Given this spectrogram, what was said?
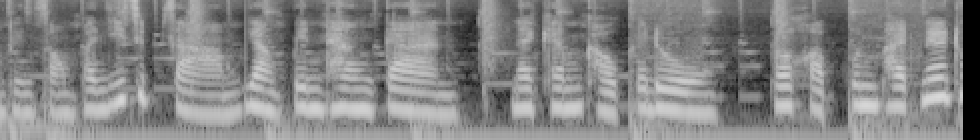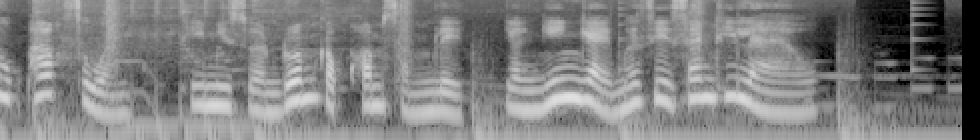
2022-2023 อย่างเป็นทางการในแคมป์เขากระโดงเพื่อขอบคุณพาร์ทเนอร์ทุกภาคส่วนที่มีส่วนร่วมกับความสำเร็จอย่างยิ่งใหญ่เมื่อซีซั่นที่แล้ว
